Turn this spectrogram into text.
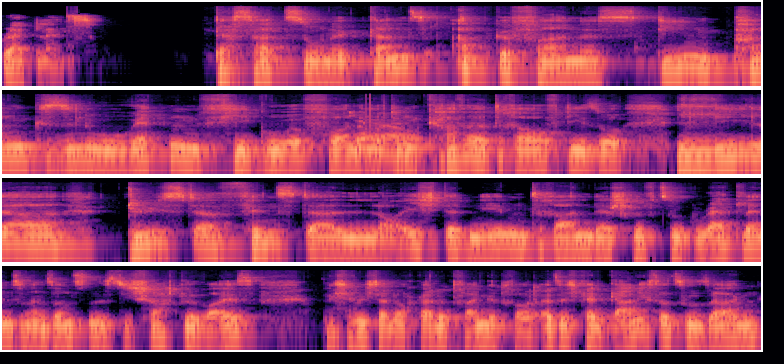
Redlands. Das hat so eine ganz abgefahrene Steampunk-Silhouettenfigur vorne genau. auf dem Cover drauf, die so lila, düster, finster leuchtet nebendran der Schriftzug Redlands und ansonsten ist die Schachtel weiß. Und ich habe mich da noch gar nicht dran getraut. Also ich kann gar nichts dazu sagen.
